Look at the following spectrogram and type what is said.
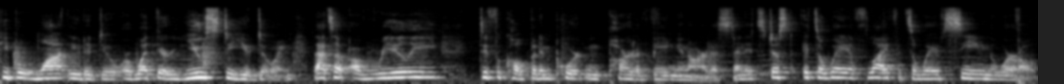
people want you to do or what they're used to you doing. That's a, a really difficult but important part of being an artist. And it's just, it's a way of life. It's a way of seeing the world.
